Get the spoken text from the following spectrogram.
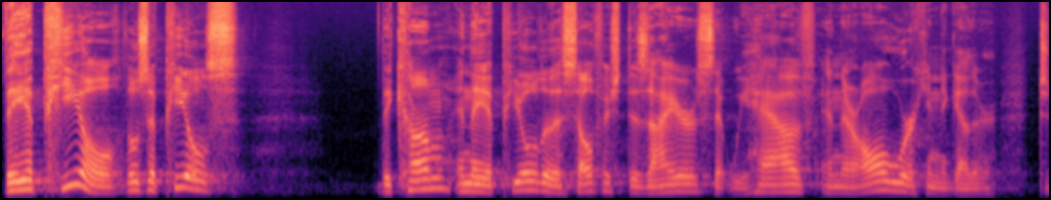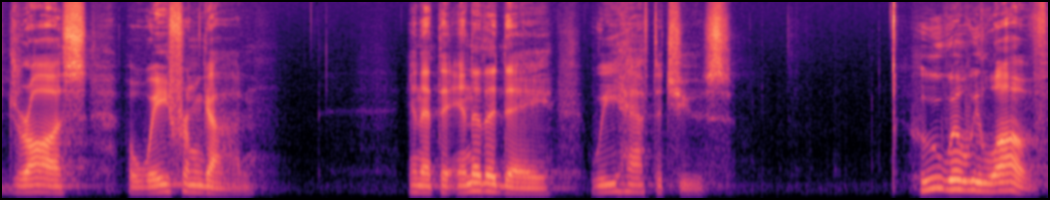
they appeal, those appeals, they come and they appeal to the selfish desires that we have, and they're all working together to draw us away from God. And at the end of the day, we have to choose. Who will we love,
